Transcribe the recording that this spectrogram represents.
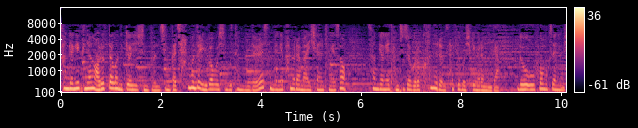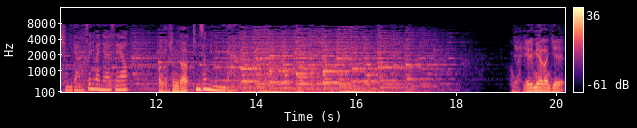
성경이 그냥 어렵다고 느껴지신 분, 지금까지 한 번도 읽어보지 못한 분들, 성경의 파노라마 이 시간을 통해서 성경의 전체적으로 큰 흐름 살펴보시기 바랍니다. 노우호 목사님이십니다. 목사님 안녕하세요. 반갑습니다. 김성윤입니다. 예, 예레미야가 이제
